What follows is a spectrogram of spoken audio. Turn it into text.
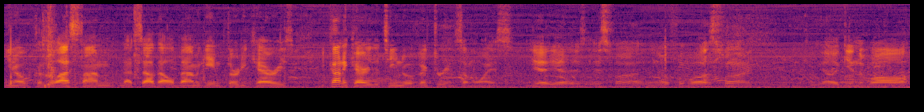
You know, because the last time in that South Alabama game, 30 carries, you kind of carried the team to a victory in some ways. Yeah, yeah, it's, it's fun. You know, football is fun. You know, getting the ball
